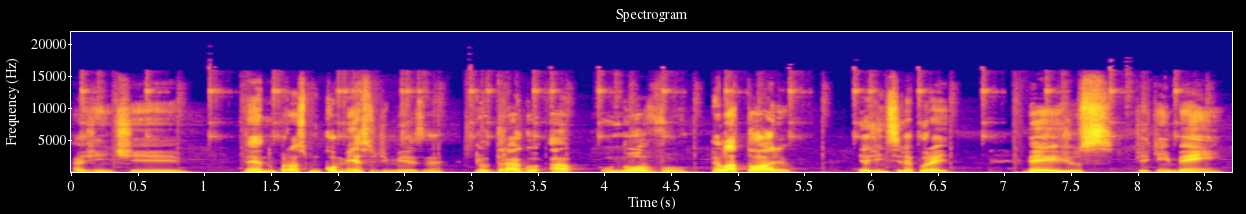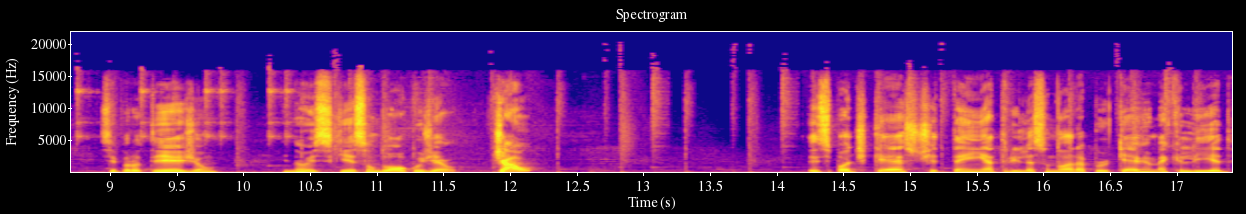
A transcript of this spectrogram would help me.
a gente é, no próximo começo de mês, né? Eu trago a, o novo relatório e a gente se vê por aí. Beijos, fiquem bem, se protejam e não esqueçam do álcool gel. Tchau! Esse podcast tem a trilha sonora por Kevin MacLeod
